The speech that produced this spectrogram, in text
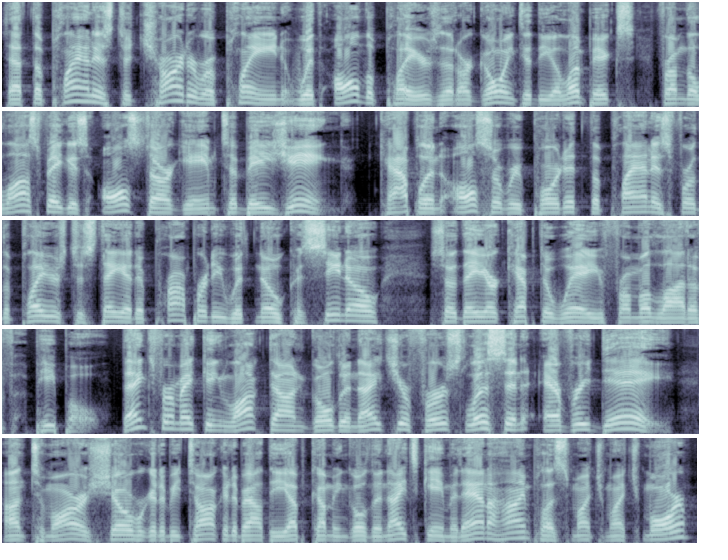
that the plan is to charter a plane with all the players that are going to the Olympics from the Las Vegas All Star game to Beijing. Kaplan also reported the plan is for the players to stay at a property with no casino, so they are kept away from a lot of people. Thanks for making Locked On Golden Knights your first listen every day. On tomorrow's show, we're going to be talking about the upcoming Golden Knights game at Anaheim, plus much, much more.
